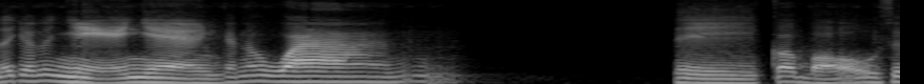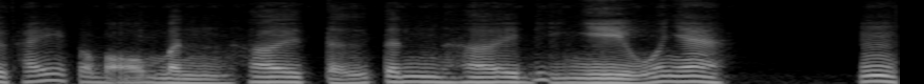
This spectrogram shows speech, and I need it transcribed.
để cho nó nhẹ nhàng, cho nó qua. Thì có bộ, sư thấy có bộ mình hơi tự tin, hơi bị nhiều quá nha. Ừ.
